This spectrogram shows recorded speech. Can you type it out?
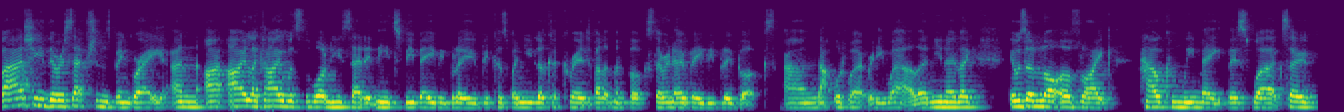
But actually the reception's been great. And I, I like i was the one who said it needs to be baby blue because when you look at career development books there are no baby blue books and that would work really well. And you know like it was a lot of like how can we make this work so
